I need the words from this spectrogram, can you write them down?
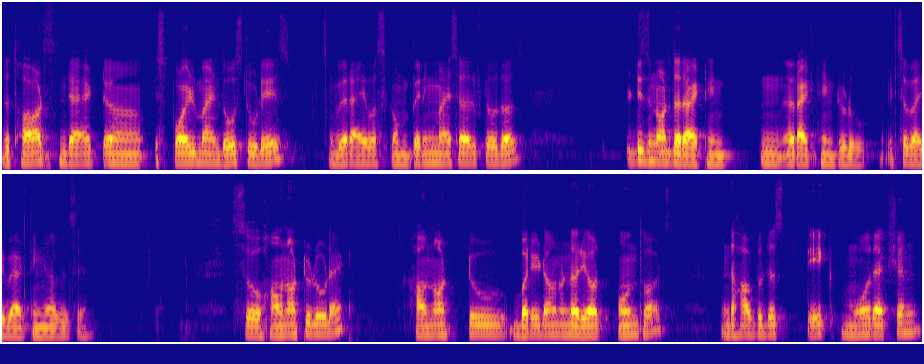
The thoughts that uh, spoiled my those two days where i was comparing myself to others it is not the right thing mm, right thing to do. It's a very bad thing i will say. So how not to do that how not to bury down under your own thoughts and how to just take more action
